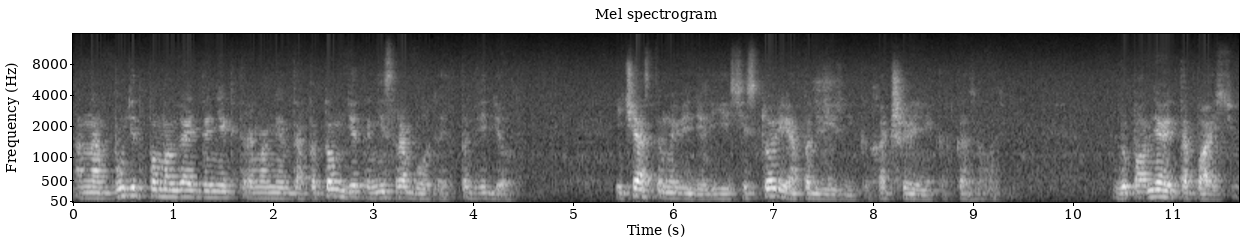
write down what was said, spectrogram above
она будет помогать до некоторого момента, а потом где-то не сработает, подведет. И часто мы видели, есть истории о подвижниках, отшельниках, казалось бы. Выполняют тапасию.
